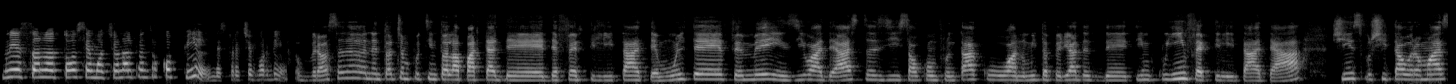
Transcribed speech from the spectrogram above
nu e sănătos emoțional pentru copil. Despre ce vorbim? Vreau să ne întoarcem puțin tot la partea de, de fertilitate. Multe femei în ziua de astăzi s-au confruntat cu o anumită perioadă de timp cu infertilitatea și în sfârșit au rămas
